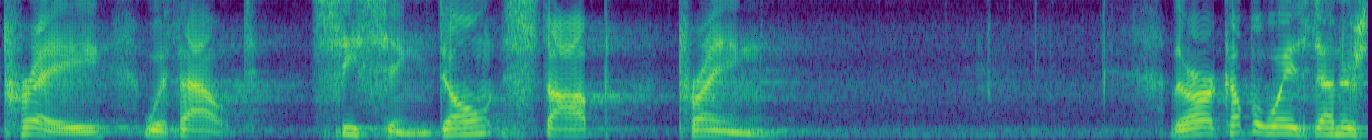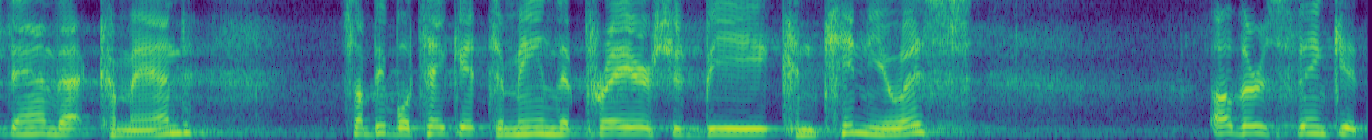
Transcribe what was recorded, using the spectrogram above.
pray without ceasing. Don't stop praying. There are a couple ways to understand that command. Some people take it to mean that prayer should be continuous. Others think it,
